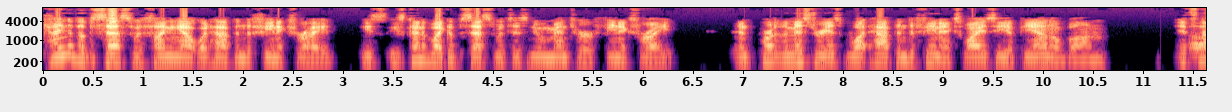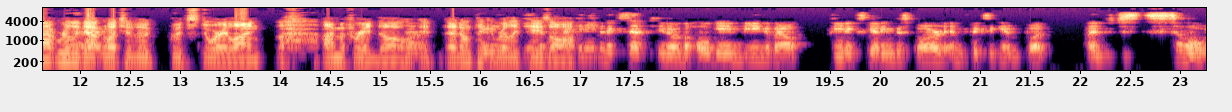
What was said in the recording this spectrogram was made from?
kind of obsessed with finding out what happened to Phoenix Wright. He's he's kind of like obsessed with his new mentor, Phoenix Wright. And part of the mystery is what happened to Phoenix. Why is he a piano bum? It's Oh, not really that much of a good storyline. I'm afraid, though. It, I don't think it Maybe really even- off. I can even accept, you know, the whole game being about Phoenix getting disbarred and fixing him, but I'm just so,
